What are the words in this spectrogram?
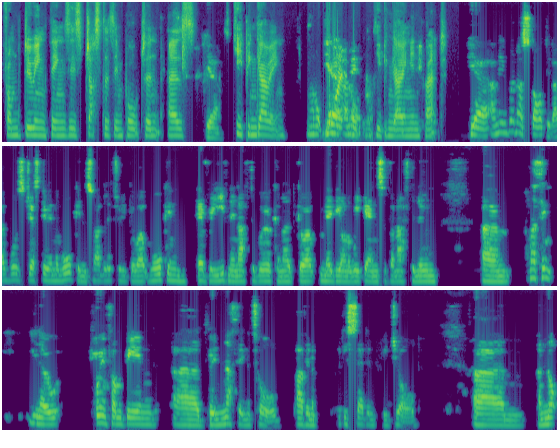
from doing things is just as important as Yeah. keeping going. More, Yeah, more I mean- keeping going, in fact. Yeah, I mean, when I started, I was just doing the walking. So I'd literally go out walking every evening after work and I'd go out maybe on the weekends of an afternoon. Um, and I think, you know, going from being, uh, doing nothing at all, having a pretty sedentary job, um, and not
